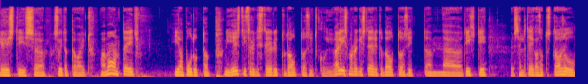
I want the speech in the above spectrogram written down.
Eestis äh, sõidetavaid maanteid ja puudutab nii Eestis registreeritud autosid kui välismaal registreeritud autosid äh,, tihti selle teekasutustasu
